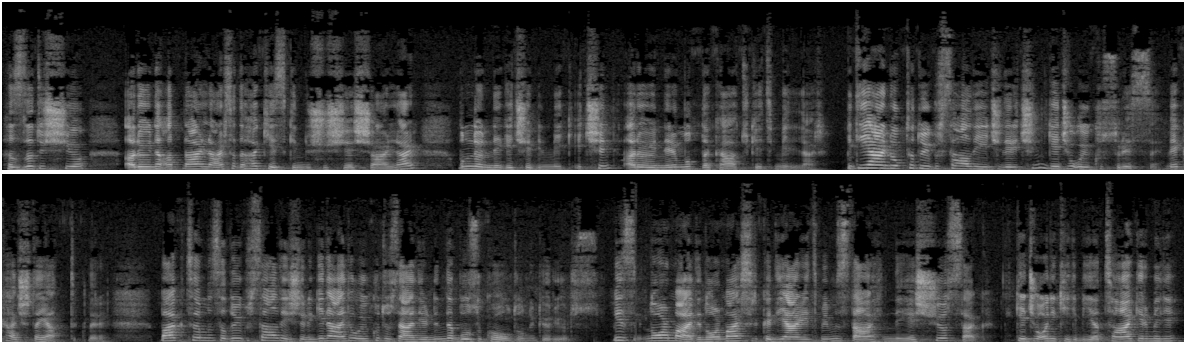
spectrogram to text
hızlı düşüyor. Ara öğüne atlarlarsa daha keskin düşüş yaşarlar. Bunun önüne geçebilmek için ara öğünleri mutlaka tüketmeliler. Bir diğer nokta duygusal yiyiciler için gece uyku süresi ve kaçta yattıkları. Baktığımızda duygusal yiyicilerin genelde uyku düzenlerinin de bozuk olduğunu görüyoruz. Biz normalde normal sirkadiyen ritmimiz dahilinde yaşıyorsak gece 12 gibi yatağa girmeli,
